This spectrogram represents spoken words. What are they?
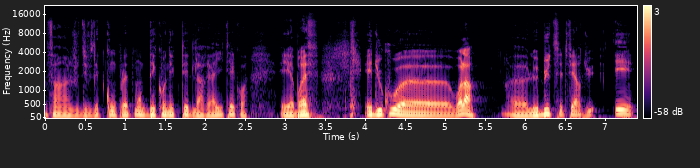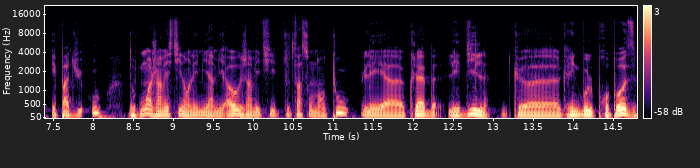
Enfin, je dis, vous êtes complètement déconnecté de la réalité, quoi. Et euh, bref. Et du coup, euh, voilà. le but, c'est de faire du et et pas du ou. Donc moi, j'investis dans les Miami House, j'investis de toute façon dans tous les clubs, les deals que Green Bull propose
